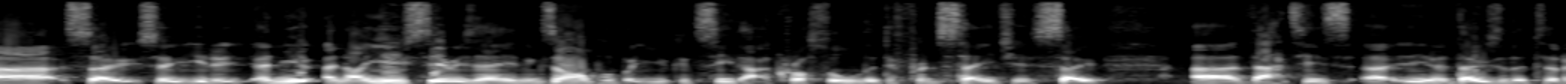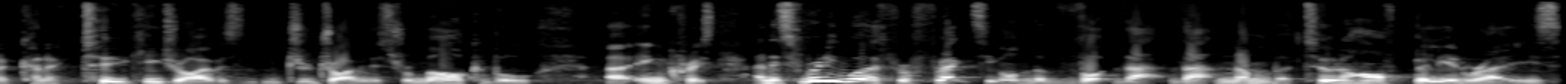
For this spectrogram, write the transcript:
uh, so, so you know, and, you, and I use Series A as an example, but you could see that across all the different stages. So. Uh, that is, uh, you know, those are the kind of two key drivers driving this remarkable uh, increase, and it's really worth reflecting on the vo- that that number, two and a half billion raise,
